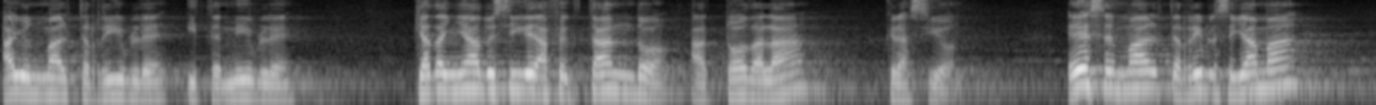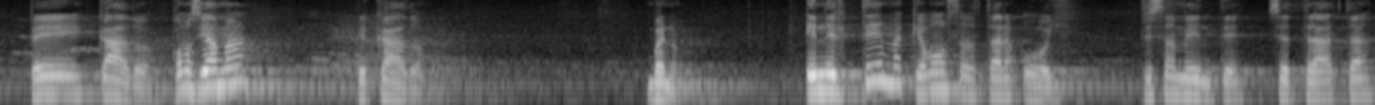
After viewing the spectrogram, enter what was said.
hay un mal terrible y temible que ha dañado y sigue afectando a toda la creación. Ese mal terrible se llama pecado. ¿Cómo se llama? Pecado. Bueno, en el tema que vamos a tratar hoy, precisamente se trata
